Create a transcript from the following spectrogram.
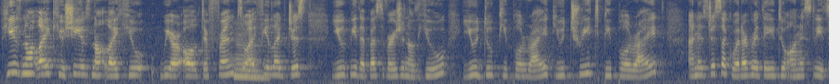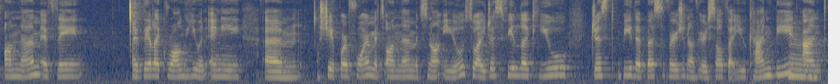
he's not like you she is not like you we are all different so I Hmm. feel like just you be the best version of you you do people right you treat people right and it's just like whatever they do honestly it's on them if they if they like wrong you in any um, shape or form, it's on them, it's not you. So I just feel like you just be the best version of yourself that you can be Mm. and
